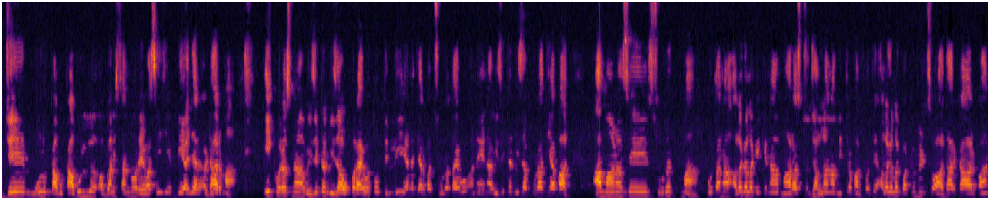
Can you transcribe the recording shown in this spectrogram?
જે મૂળ કાબુ- કાબુલ, અફઘાનિસ્તાનનો રહેવાસી છે, બે હજાર અઢારમાં એક વર્ષના વિઝિટર વિઝા ઉપર આવ્યો હતો દિલ્હી અને ત્યારબાદ સુરત આવ્યો અને એના વિઝિટર વિઝા પૂરા થયા બાદ આ માણસે સુરતમાં પોતાના અલગ અલગ એક એના મહારાષ્ટ્ર જાલનાના મિત્ર મારફતે અલગ અલગ ડોક્યુમેન્ટ્સો Aadhaar card, PAN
